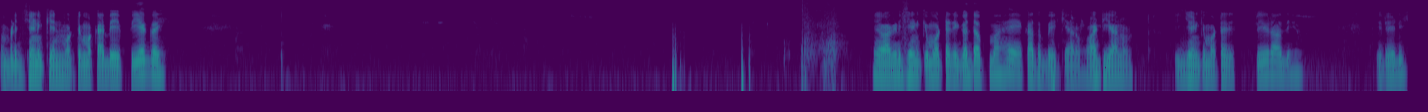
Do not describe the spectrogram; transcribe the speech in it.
આપણે ઝીણકી મોટી મકાઈ બે પીએ ગઈ. એ આગળ ઝીણકી મોટેરી ગદપમાં હે, એકાદો બે ક્યારો વાઢિયાનો. ઝીણકી મોટેરી પીવરાવ દે રેડી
